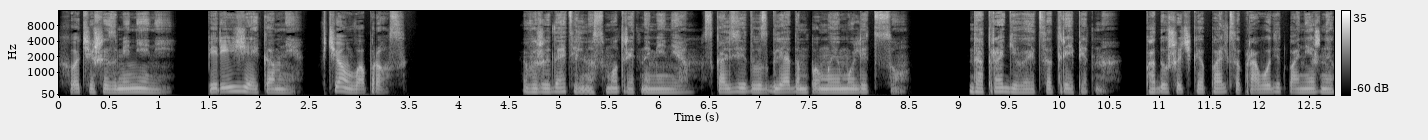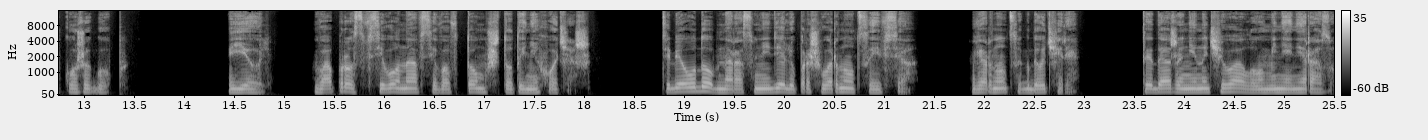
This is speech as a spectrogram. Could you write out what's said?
Хочешь изменений? Переезжай ко мне. В чем вопрос? Выжидательно смотрит на меня, скользит взглядом по моему лицу, Дотрагивается трепетно, Подушечкой пальца проводит по нежной коже губ. «Юль, вопрос всего-навсего в том, что ты не хочешь. Тебе удобно раз в неделю прошвырнуться и все, Вернуться к дочери. Ты даже не ночевала у меня ни разу.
